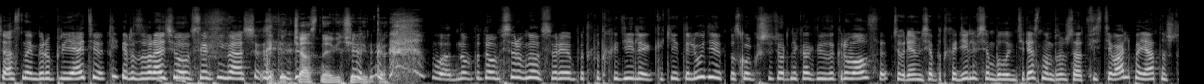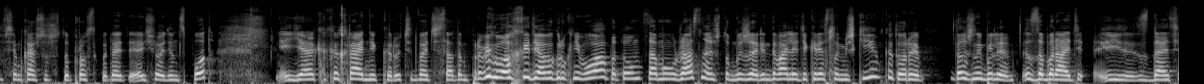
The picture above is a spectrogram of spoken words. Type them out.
частное мероприятие, и разворачивала всех не наших. Это частная вечеринка. Вот, но потом все равно все время подходили какие-то люди, поскольку шатер никак не закрывался. Все время все подходили, всем было интересно, потому что от фестиваля понятно, что всем кажется, что это просто какой-то еще один спот. Я как охранник, короче, два часа там провела, ходя вокруг него, а потом самое ужасное, что мы же арендовали эти кресла-мешки, которые должны были забрать и сдать,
